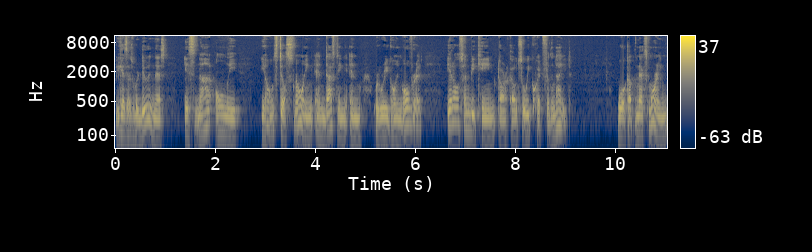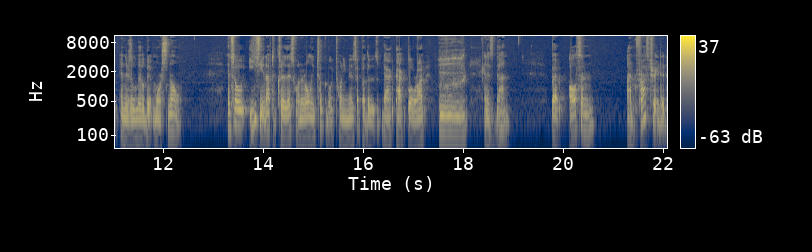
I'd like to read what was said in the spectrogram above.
Because as we're doing this, it's not only you know still snowing and dusting and we're re-going over it it all of a sudden became dark out so we quit for the night. Woke up the next morning and there's a little bit more snow. And so easy enough to clear this one. It only took about 20 minutes. I put the backpack blower on and it's done. But all of a sudden i'm frustrated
